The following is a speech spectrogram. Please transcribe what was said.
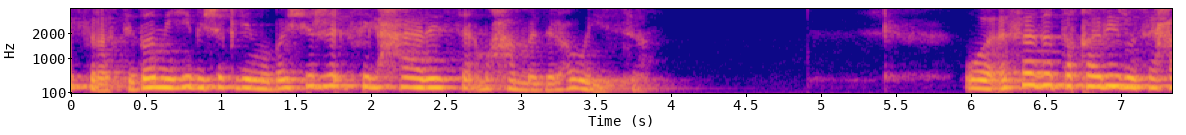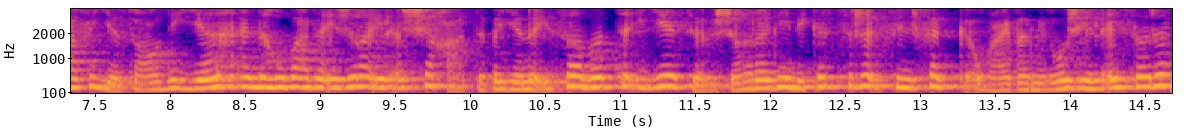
إثر اصطدامه بشكل مباشر في الحارس محمد العويس. وأفادت تقارير صحفية سعودية أنه بعد إجراء الأشعة تبين إصابة ياسر الشهراني بكسر في الفك أو عظام الوجه الأيسر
